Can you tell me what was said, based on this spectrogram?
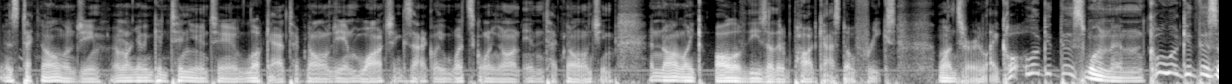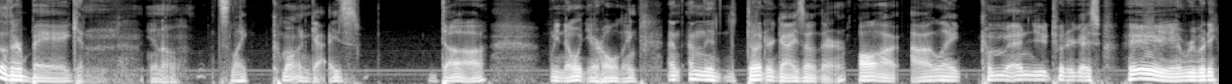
is technology. And we're going to continue to look at technology and watch exactly what's going on in technology. And not like all of these other podcasto freaks. Ones are like, oh, look at this one, and go look at this other bag. And, you know, it's like, come on, guys. Duh. We know what you're holding. And and the, Twitter guys out there, all I, I like commend you, Twitter guys. Hey, everybody.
